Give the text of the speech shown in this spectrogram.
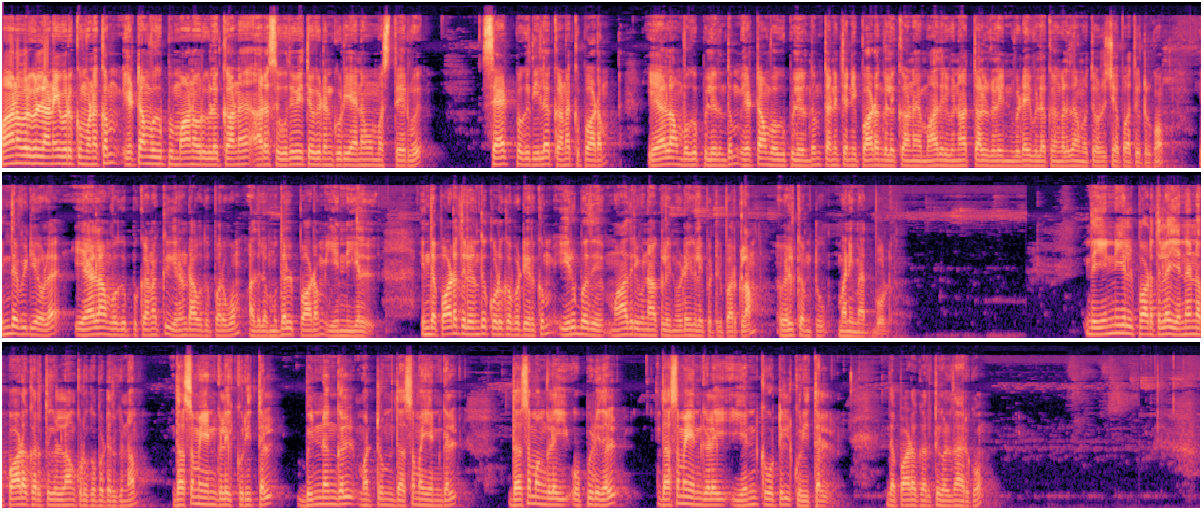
மாணவர்கள் அனைவருக்கும் வணக்கம். எட்டாம் வகுப்பு மாணவர்களுக்கான அரசு உதவித்தொகையுடன் கூடிய எனமஸ் தேர்வு சேட் பகுதியில் கணக்கு பாடம் ஏழாம் வகுப்பிலிருந்தும் எட்டாம் வகுப்பிலிருந்தும் தனித்தனி பாடங்களுக்கான மாதிரி வினாத்தாள்களின் விடை விளக்கங்களை தான் நம்ம தொடர்ச்சியாக பார்த்துட்டு இருக்கோம். இந்த வீடியோவில் ஏழாம் வகுப்பு கணக்கு இரண்டாவது பருவம் அதில் முதல் பாடம் எண்ணியல். இந்த பாடத்திலிருந்து கொடுக்கப்பட்டிருக்கும் இருபது மாதிரி வினாக்களின் விடைகளை பற்றி பார்க்கலாம். Welcome to Mani math board. இந்த எண்ணியல் பாடத்தில் என்னென்ன பாடக்கருத்துக்கள்லாம் கொடுக்கப்பட்டிருக்குன்னா தசம எண்களை குறித்தல் பின்னங்கள் மற்றும் தசம எண்கள் தசமங்களை ஒப்பிடுதல் தசம எண்களை எண் கோட்டில் குறித்தல். இந்த பாடக்கருத்துகள் தான் இருக்கும்.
